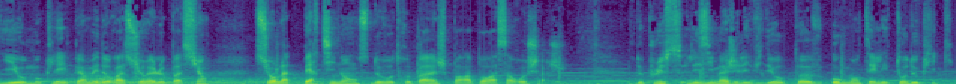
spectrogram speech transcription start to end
liées au mot-clé permet de rassurer le patient sur la pertinence de votre page par rapport à sa recherche. De plus, les images et les vidéos peuvent augmenter les taux de clics.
